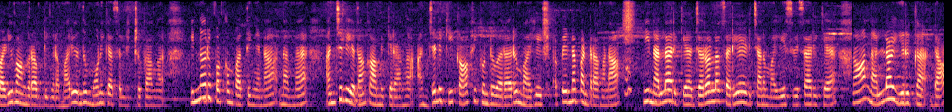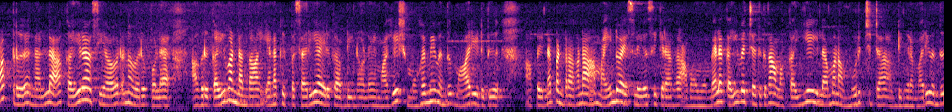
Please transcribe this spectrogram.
பழி வாங்குறேன் அப்படிங்கிற மாதிரி வந்து மோனிகா சொல்லிட்டுருக்காங்க இன்னொரு பக்கம் பார்த்தீங்கன்னா நம்ம அஞ்சலியை தான் காமிக்கிறாங்க. அஞ்சலிக்கு காஃபி கொண்டு வராரு மகேஷ். அப்போ என்ன பண்ணுறாங்கன்னா நீ நல்லா இருக்கியா? ஜுரம்லாம் சரியாயிடுச்சானு மகேஷ் விசாரிக்க. நான் நல்லா இருக்கேன். டாக்டரு நல்லா கைராசியாகனு வரும் போல். அவர் கைவண்ணம் தான். எனக்கு இப்போ சரியாக இருக்குது அப்படின்னோடனே மகேஷ் முகமே வந்து மாறிடுது. அப்போ என்ன பண்ணுறாங்கன்னா மைண்ட் வயசில் யோசிக்கிறாங்க. அவன் அவன் மேலே கை வச்சதுக்கு தான் அவன் கையே இல்லாமல் நான் முறிச்சிட்டேன் அப்படிங்கிற மாதிரி வந்து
